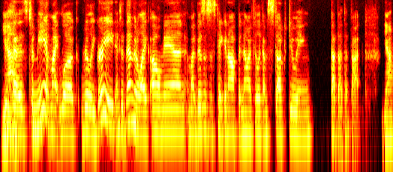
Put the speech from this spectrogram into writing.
Yeah. because to me it might look really great and to them they're like oh man my business is taken off but now i feel like i'm stuck doing that that that that Yeah.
